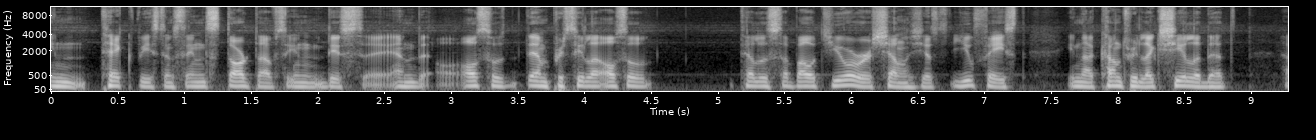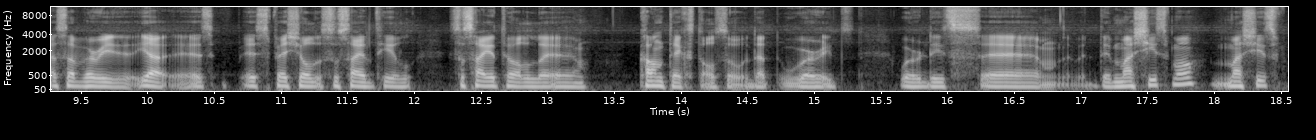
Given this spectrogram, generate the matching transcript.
in tech business in startups in this uh, and also then priscilla also tell us about your challenges you faced in a country like chile that has a very yeah a, a special societal societal uh, context also that where it's where this um, the machismo machismo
